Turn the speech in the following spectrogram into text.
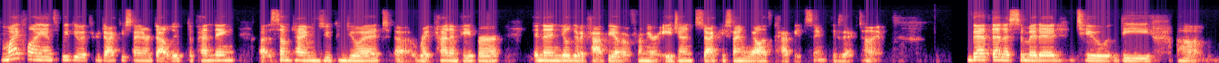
my clients, we do it through DocuSign or dotloop, depending. Uh, sometimes you can do it, uh, write pen and paper, and then you'll get a copy of it from your agent. DocuSign, we all have a copy at the same exact time. That then is submitted to the um,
